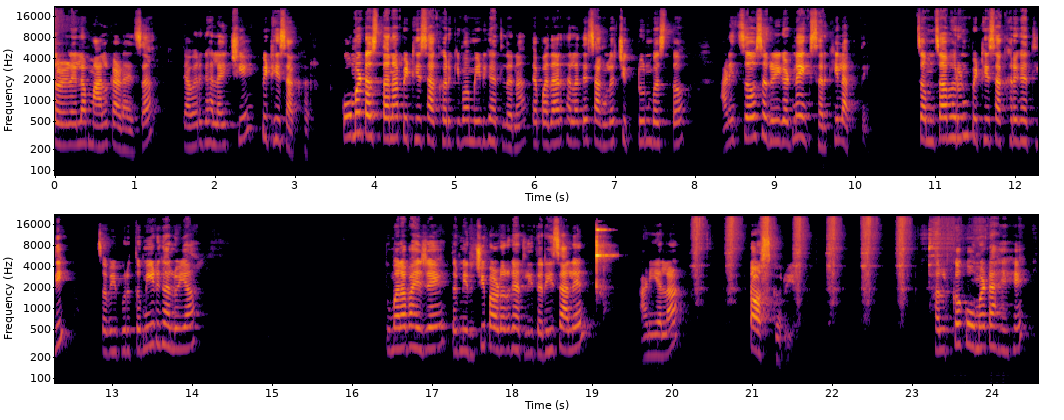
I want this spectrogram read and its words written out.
तळलेला माल काढायचा. त्यावर घालायची आहे पिठी साखर. कोमट असताना पिठी साखर किंवा मीठ घातलं ना त्या पदार्थाला ते चांगलं चिकटून बसतं. आणि चव सगळीकडनं एकसारखी लागते. चमचा भरून पिठी साखर घातली चवीपुरतं मीठ घालूया. तुम्हाला पाहिजे तर मिरची पावडर घातली तरीही चालेल. आणि याला टॉस करूया. हलकं कोमट आहे हे.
